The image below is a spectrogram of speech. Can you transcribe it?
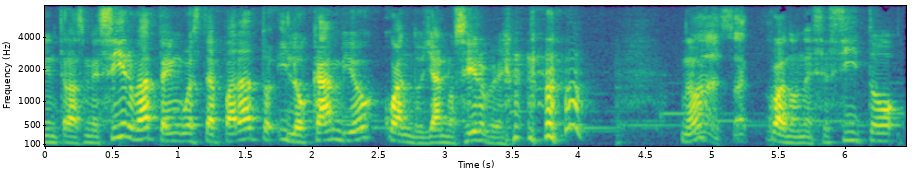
Mientras me sirva, tengo este aparato y lo cambio cuando ya no sirve. ¿No? Ah, exacto. Cuando necesito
